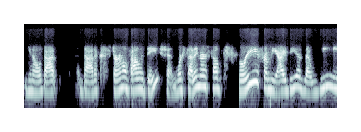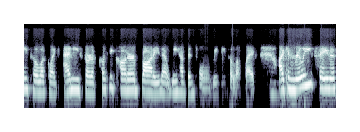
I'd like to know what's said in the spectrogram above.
you know, that that external validation. We're setting ourselves free from the ideas that we need to look like any sort of cookie cutter body that we have been told we need to look like. Mm-hmm. I can really say this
